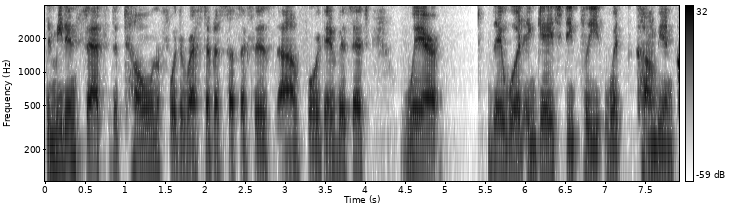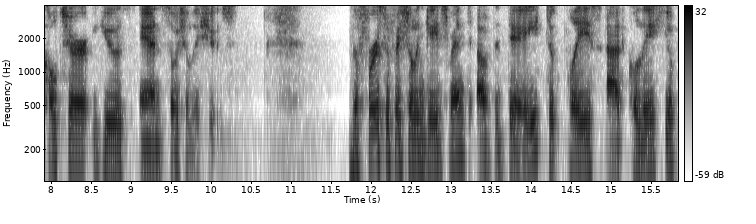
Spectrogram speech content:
The meeting set the tone for the rest of the Sussexes um, for visit, where they would engage deeply with Colombian culture, youth, and social issues. The first official engagement of the day took place at Colegio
